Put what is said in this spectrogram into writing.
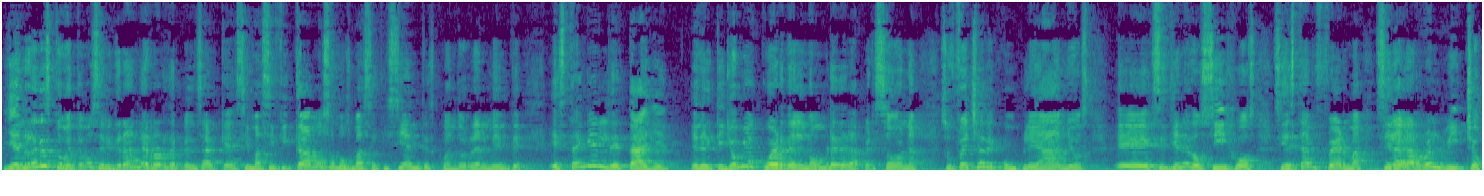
Y en redes cometemos el gran error de pensar que si masificamos somos más eficientes, cuando realmente está en el detalle en el que yo me acuerde el nombre de la persona, su fecha de cumpleaños, eh, si tiene dos hijos, si está enferma, si le agarró el bicho,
